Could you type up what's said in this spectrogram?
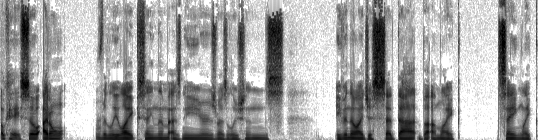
Okay, so I don't really like saying them as New Year's resolutions, even though I just said that, but I'm like saying like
